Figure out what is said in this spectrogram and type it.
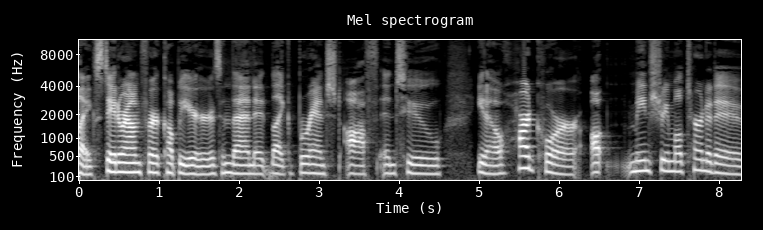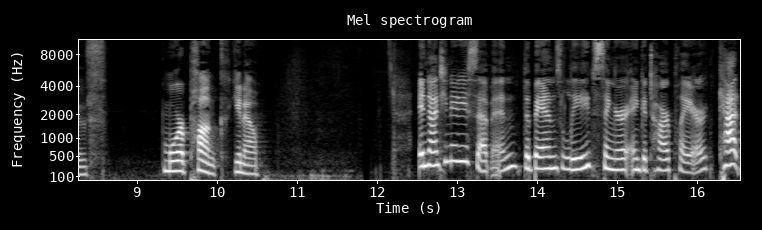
Like stayed around for a couple years and then it like branched off into, you know, hardcore, al- mainstream alternative, more punk, you know. In 1987, the band's lead singer and guitar player, Kat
